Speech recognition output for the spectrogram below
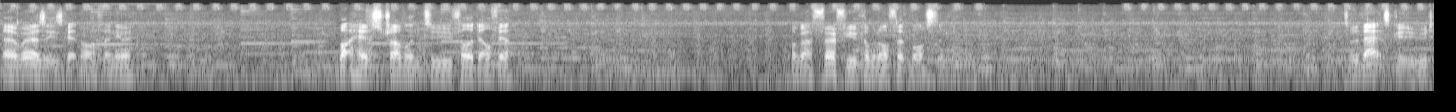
Uh, where is it he's getting off anyway? Butthead's travelling to Philadelphia. I've got a fair few coming off at Boston. So that's good.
